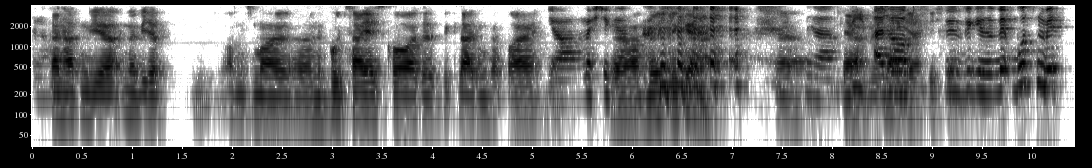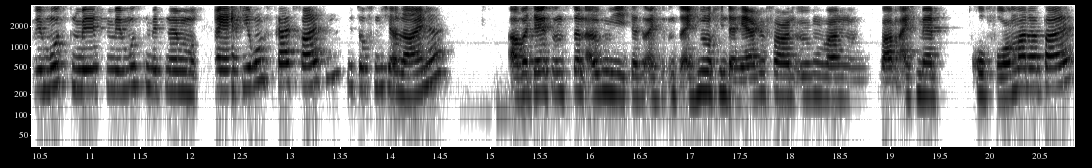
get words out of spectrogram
genau. Dann hatten wir immer wieder uns mal äh, eine Polizeieskorte, Begleitung dabei. Ja, möchte gerne. Ja, möchte gerne. ja. ja. ja. Also wir, wir, wir, mussten mit, wir mussten mit, wir mussten mit einem Regierungsguide reisen. Wir durften nicht alleine. Aber der ist uns dann irgendwie, der ist uns eigentlich nur noch hinterhergefahren irgendwann und war eigentlich mehr pro forma dabei.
